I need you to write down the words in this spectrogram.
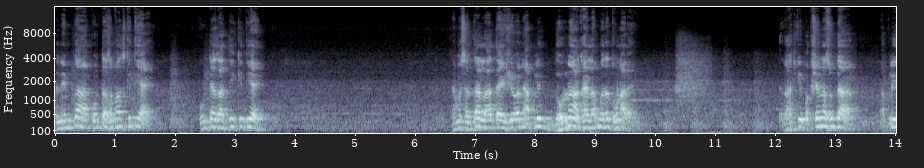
तर नेमका कोणता समाज किती आहे? कोणत्या जाती किती आहे त्यामुळे सरकारला त्या हिशोबाने आपली धोरणं आखायला मदत होणार आहे. राजकीय पक्षांना सुद्धा आपली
